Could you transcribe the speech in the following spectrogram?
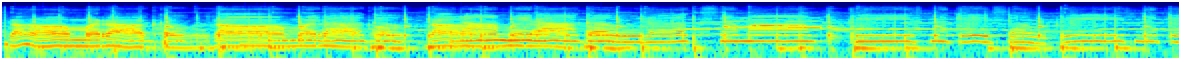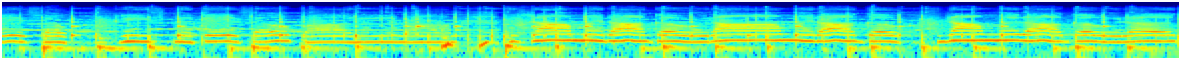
राम राघव राम राघव राम राघव रक्ष रक्षा कृष्ण केशव कृष्ण केशव कृष्ण केसवीमाग राम राघव राम राघव राम राघव रक्ष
